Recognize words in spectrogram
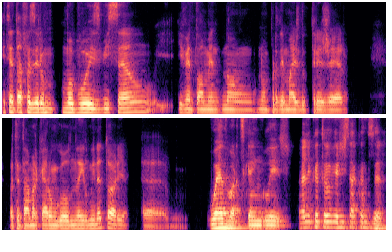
e tentar fazer um- uma boa exibição eventualmente não, não perder mais do que 3-0 para tentar marcar um gol na eliminatória. Ah, O Edwards, que é inglês. Olha que eu estou a ver isto a acontecer.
